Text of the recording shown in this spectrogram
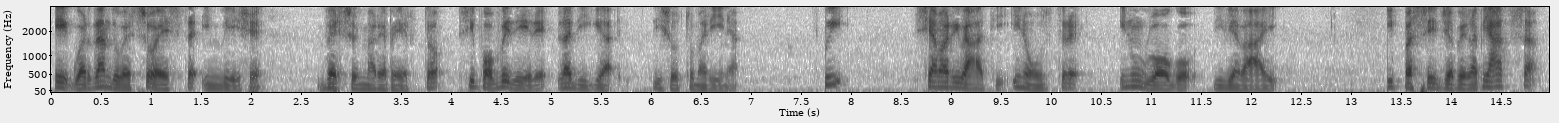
e guardando verso est, invece, verso il mare aperto, si può vedere la diga di Sottomarina. Qui siamo arrivati inoltre in un luogo di via vai. Chi passeggia per la piazza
